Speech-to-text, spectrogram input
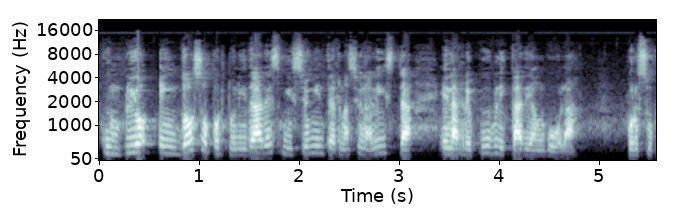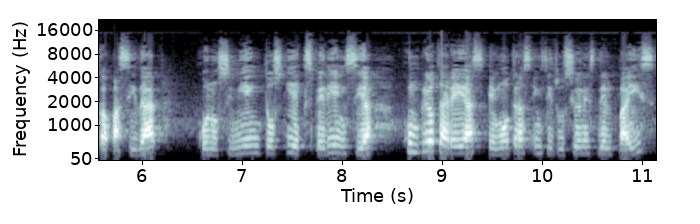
Cumplió en dos oportunidades misión internacionalista en la República de Angola. Por su capacidad, conocimientos y experiencia, cumplió tareas en otras instituciones del país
